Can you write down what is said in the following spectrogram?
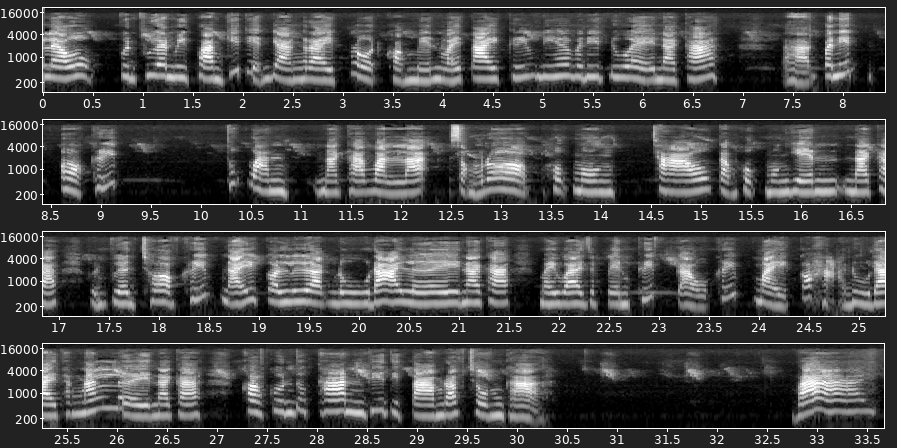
แล้วเพื่อนๆมีความคิดเห็นอย่างไรโปรดคอมเมนต์ไว้ใต้คลิปนี้ปนิดด้วยนะคะปนิดออกคลิป ทุกวันนะคะ วันละสองรอบหกโมงเช้ากับหกโมงเย็นนะคะ เพื่อนๆชอบคลิปไหนก็เลือกดูได้เลยนะคะ ไม่ว่าจะเป็นคลิปเก่าคลิปใหม่ก็หาดูได้ทั้งนั้นเลยนะคะ ขอบคุณทุกท่านที่ติดตามรับชมค่ะบาย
